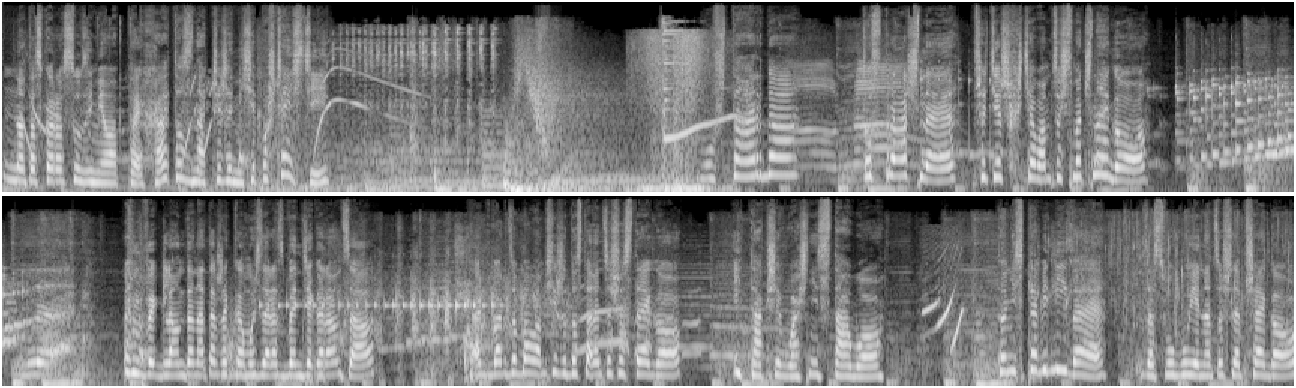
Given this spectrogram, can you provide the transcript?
No to skoro Suzy miała pecha, to znaczy, że mi się poszczęści. Musztarda? To straszne. Przecież chciałam coś smacznego. Wygląda na to, że komuś zaraz będzie gorąco. Tak bardzo bałam się, że dostanę coś ostrego. I tak się właśnie stało. To niesprawiedliwe. Zasługuję na coś lepszego.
